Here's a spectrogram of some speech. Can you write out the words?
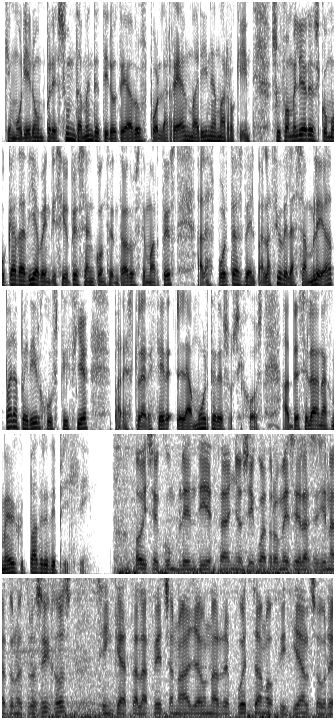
que murieron presuntamente tiroteados por la Real Marina marroquí. Sus familiares, como cada día 27, se han concentrado este martes a las puertas del Palacio de la Asamblea para pedir justicia para esclarecer la muerte de sus hijos. Abdeselan Ahmed, padre de Pisley. Hoy se cumplen 10 años y 4 meses del asesinato de nuestros hijos sin que hasta la fecha no haya una respuesta oficial sobre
